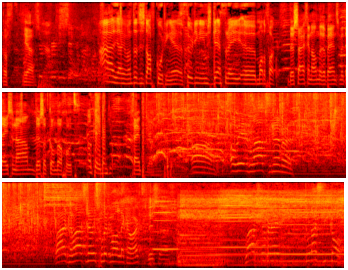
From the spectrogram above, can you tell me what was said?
Of, ja. Ah ja, want dat is de afkorting hè. 13 inch Death Ray uh, motherfucker. Er zijn geen andere bands met deze naam, dus dat komt wel goed. Oké, okay, dankjewel. Geen probleem. Ah, alweer het laatste nummer. Maar het laatste nummer is gelukkig wel lekker hard. Dus uh, het laatste nummer heet Kalashnikov.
